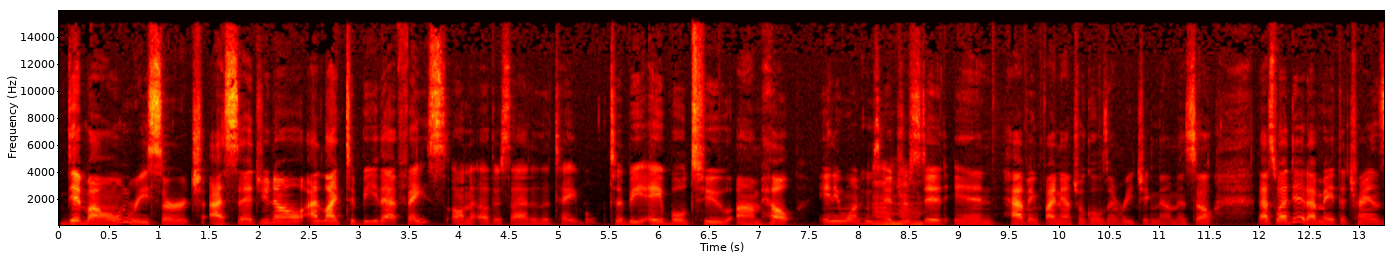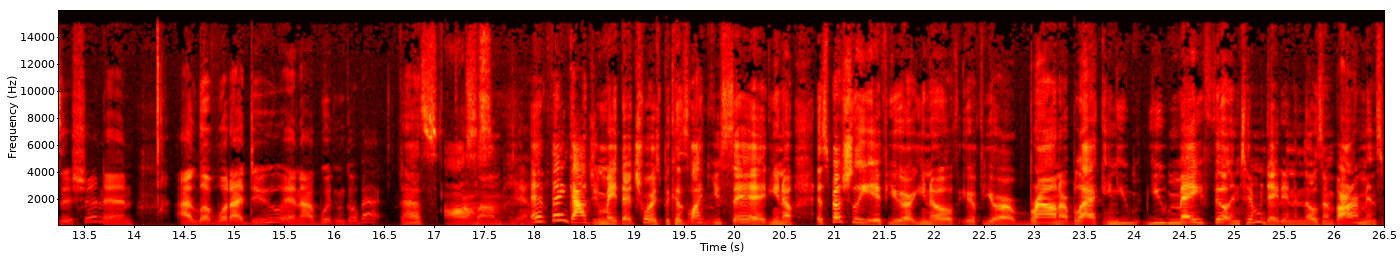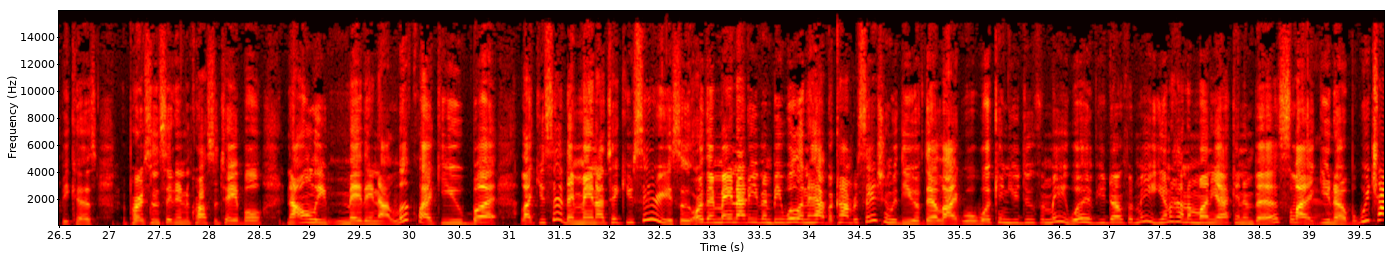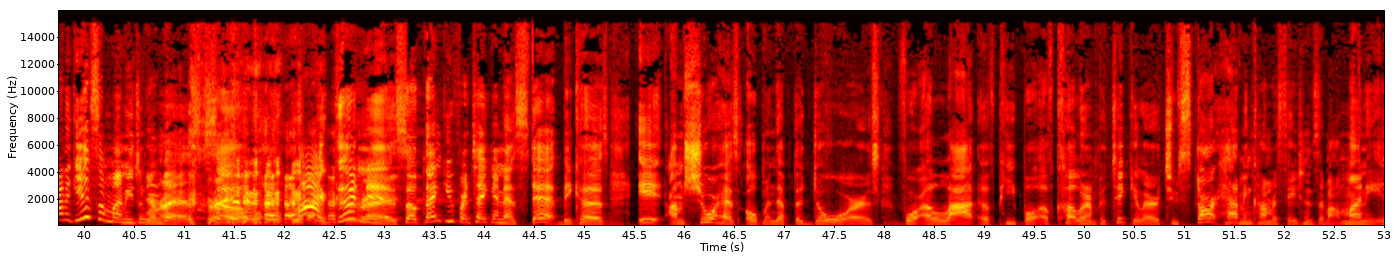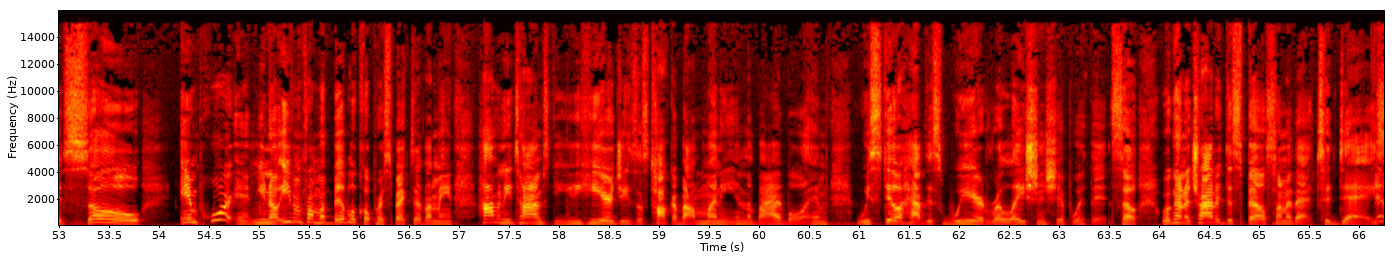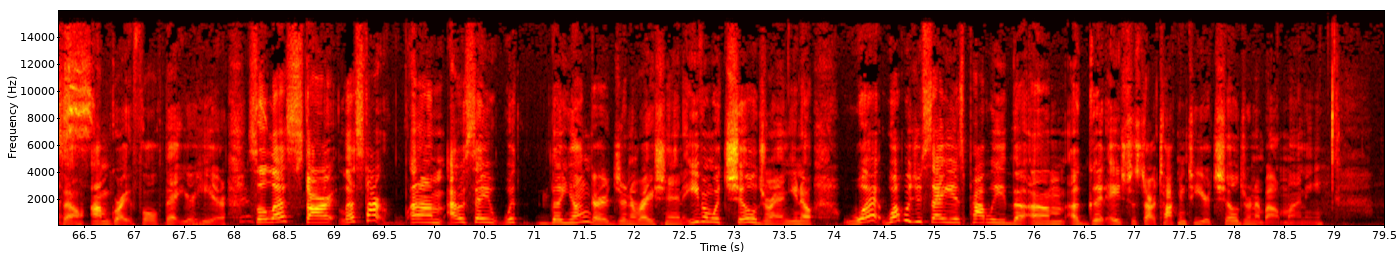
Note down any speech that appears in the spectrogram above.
did my own research, I said, you know, I'd like to be that face on the other side of the table to be able to um, help anyone who's mm-hmm. interested in having financial goals and reaching them. And so that's what I did. I made the transition and I love what I do and I wouldn't go back. That's awesome. awesome. Yeah. And thank God you made that choice because like mm-hmm. you said, you know, especially if you're, you know, if, if, you're brown or black and you you may feel intimidated in those environments because the person sitting across the table, not only may they not look like you, but like you said, they may not take you seriously or they may not mm-hmm. even be willing to have a conversation with you if they're like, "Well, what can you do for me? What have you done for me? You don't have no money I can invest." Like, yeah. you know, but we're trying to get some money to you're invest. Right. So, my goodness. Right. So, thank you for taking that step because mm-hmm. it I'm sure has opened up the doors for a lot of people of color in particular to start having conversations about money. It's so important, you know, even from a biblical perspective. I mean, how many times do you hear Jesus talk about money in the Bible? And we still have this weird relationship with it. So we're going to try to dispel some of that today. Yes. So I'm grateful that you're here. Yes. So let's start, let's start, um, I would say with the younger generation, even with children, you know, what, what would you say is probably the, um, a good age to start talking to your children about money?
